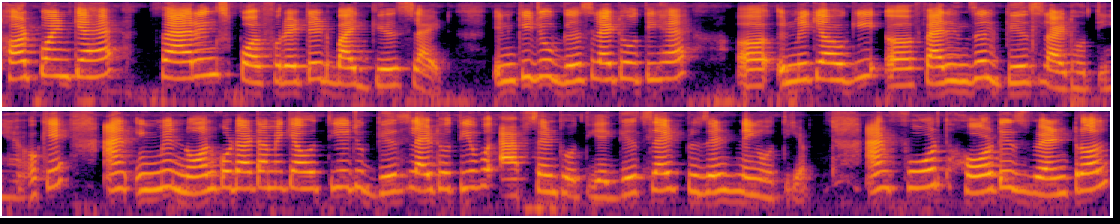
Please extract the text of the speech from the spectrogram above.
थर्ड पॉइंट क्या है? Pharynx perforated by gill slits इनकी जो गिल्स लाइट होती है इनमें क्या होगी? फेरेंजल गिल्स लाइट होती हैं, ओके? एंड इनमें नॉन कोडाटा में क्या होती है? जो गिल्स लाइट होती है, वो एबसेंट होती है, गिल्स लाइट प्रेजेंट नहीं होती है। And fourth heart is ventral,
